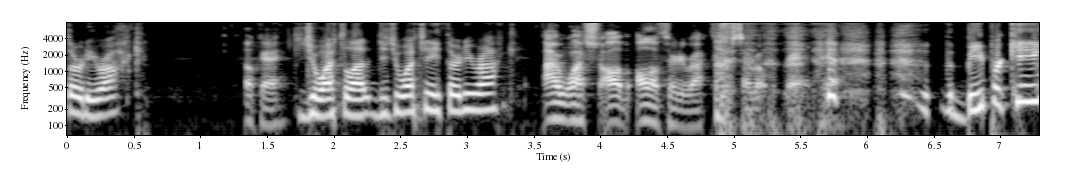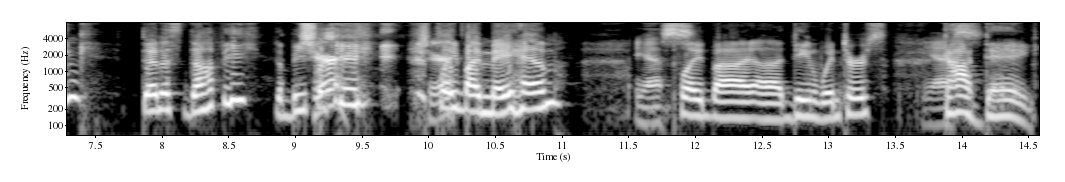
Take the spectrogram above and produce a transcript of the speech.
Thirty Rock. Okay. Did you watch a lot? Did you watch any Thirty Rock? I watched all, all of 30 Rock the first time. Yeah. The Beeper King, Dennis Duffy, the Beeper Sure. King, Sure. played by Mayhem. Yes. played by uh, Dean Winters. Yes. God dang,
